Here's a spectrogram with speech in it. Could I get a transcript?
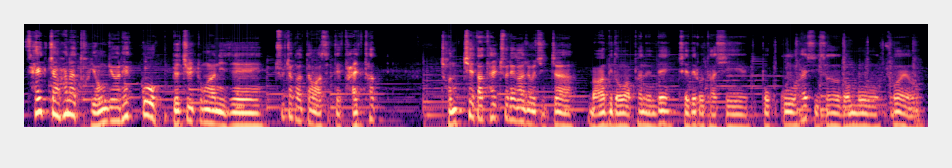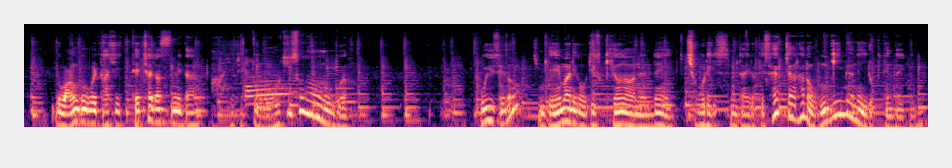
사육장 하나 더 연결했고 며칠 동안 이제 출장 갔다 왔을 때 달탓 전체 다 탈출해가지고 진짜 마음이 너무 아팠는데 제대로 다시 복구 할 수 있어서 너무 좋아요. 이 왕국을 다시 되찾았습니다. 아 이제 또 어디서 나오는 거야? 보이세요? 지금 네 마리가 어디서 기어 나왔는데 미쳐버리겠습니다. 이렇게 사육장을 하나 옮기면 이렇게 된다 이거는.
